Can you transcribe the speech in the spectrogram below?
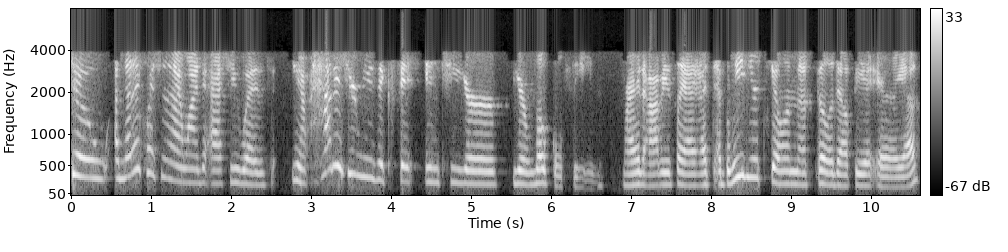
So another question that I wanted to ask you was, you know, how does your music fit into your your local scene? Right. Obviously, I, I believe you're still in the Philadelphia area.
